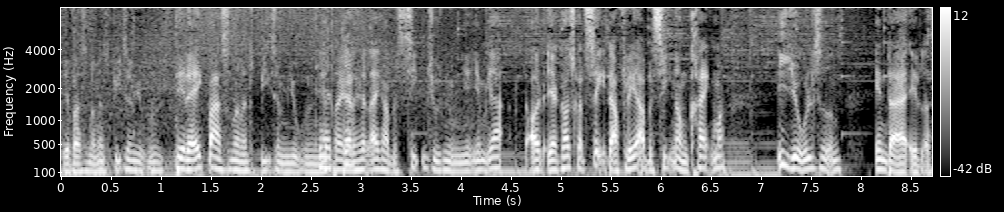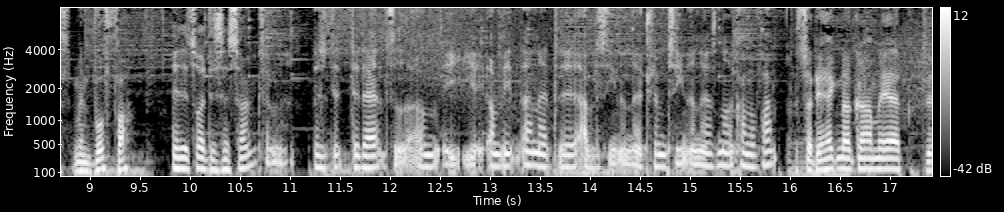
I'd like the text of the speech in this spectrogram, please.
det er bare sådan noget, man spiser om julen. Det er da ikke bare sådan noget, man spiser om julen. Det er Jeg drikker det. heller ikke appelsinjuice. Men jamen, jeg, og jeg kan også godt se, at der er flere appelsiner omkring mig i juletiden, end der er ellers. Men hvorfor? Altså, jeg tror, det er sæson, simpelthen. Altså, det, det er da altid om, i, om vinteren, at øh, appelsinerne og clementinerne og sådan noget kommer frem. Så det har ikke noget at gøre med, at... Øh,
